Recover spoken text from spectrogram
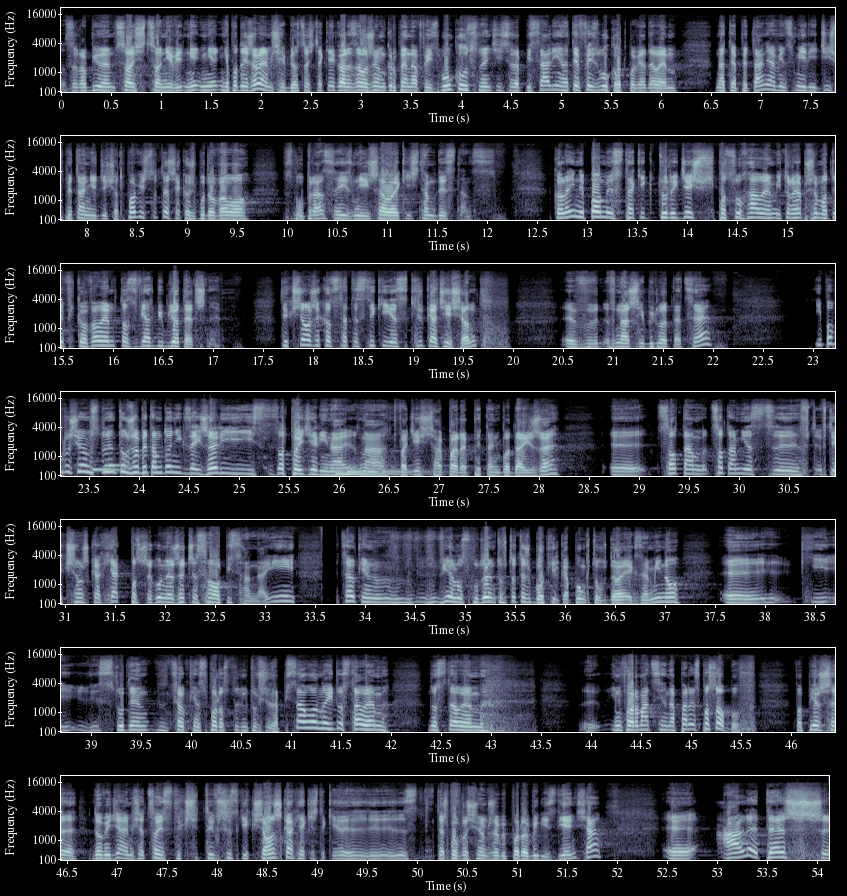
zrobiłem coś, co nie, nie, nie podejrzewałem siebie o coś takiego, ale założyłem grupę na Facebooku, studenci się zapisali, na tym Facebooku odpowiadałem na te pytania, więc mieli dziś pytanie, dziś odpowiedź. To też jakoś budowało współpracę i zmniejszało jakiś tam dystans. Kolejny pomysł, taki, który gdzieś podsłuchałem i trochę przemodyfikowałem, to zwiat biblioteczny. Tych książek od statystyki jest kilkadziesiąt w, w naszej bibliotece. I poprosiłem studentów, żeby tam do nich zajrzeli i odpowiedzieli na, 20 parę pytań bodajże. Y, Co tam, co tam jest y, w, w tych książkach, jak poszczególne rzeczy są opisane. I całkiem wielu studentów, to też było kilka punktów do egzaminu, y, student, całkiem sporo studentów się zapisało, no i dostałem, dostałem informacje na parę sposobów. Po pierwsze, dowiedziałem się, co jest w tych, tych wszystkich książkach, jakieś takie, też poprosiłem, żeby porobili zdjęcia, ale też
